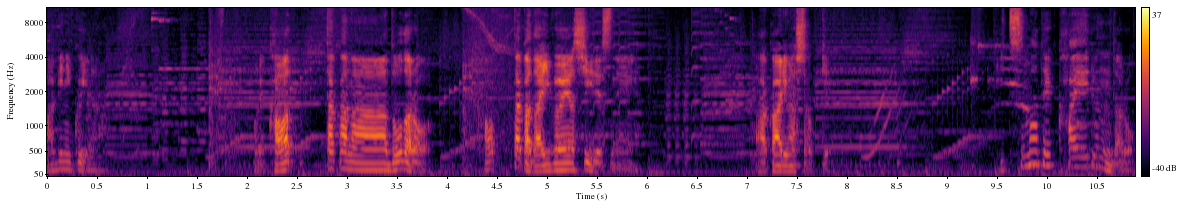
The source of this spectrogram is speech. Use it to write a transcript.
上げにくいな。これ変わったかな？どうだろう？変わったかだいぶ怪しいですね。あ、変わりました。オッケー。いつまで変えるんだろ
